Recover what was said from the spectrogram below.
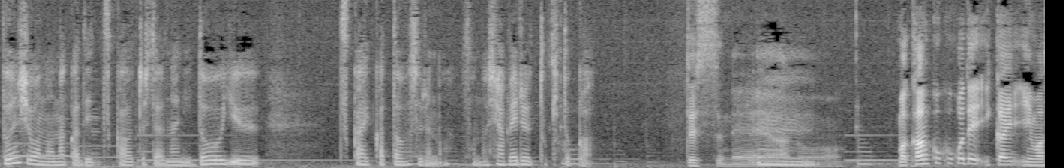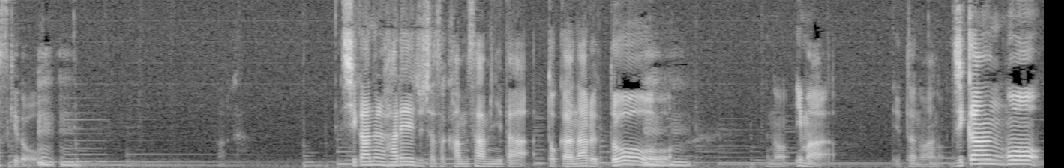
文章の中で使うとしたら何？どういう使い方をするの？その喋る時とか。ですね、うん。あのまあ韓国語で一回言いますけどうんうん「 시간을할애해주셔서감사합니다」とかなると、うんあの今言ったのはあの時間を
